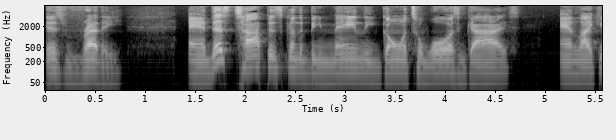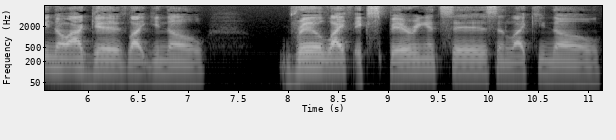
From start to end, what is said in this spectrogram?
It's ready. And this topic is going to be mainly going towards guys. And like, you know, I give like, you know, real life experiences and like, you know,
